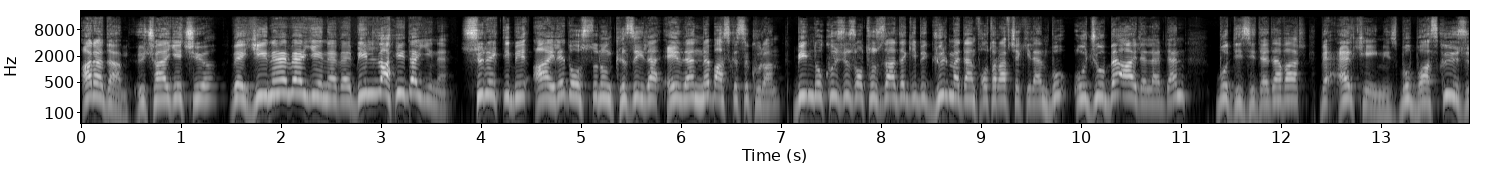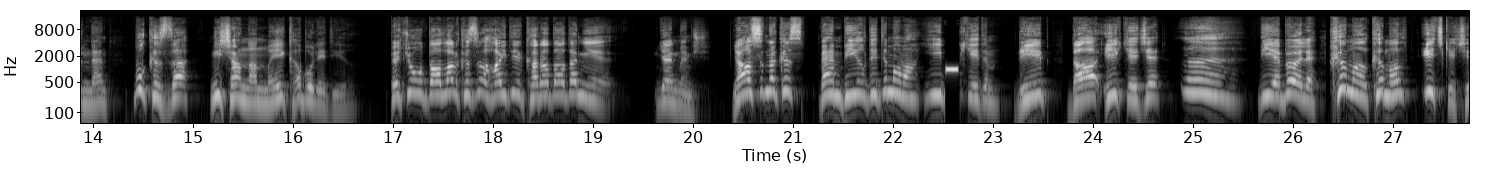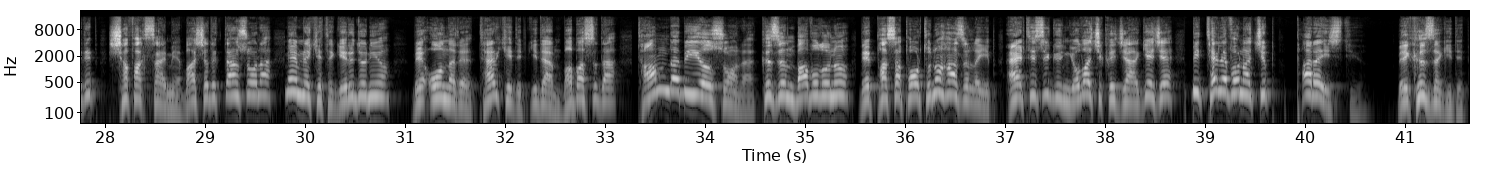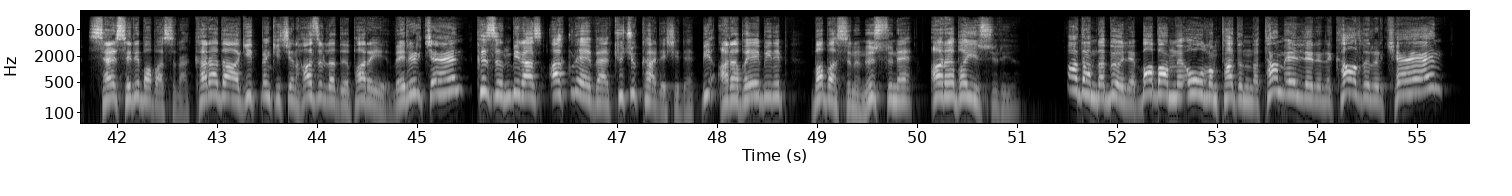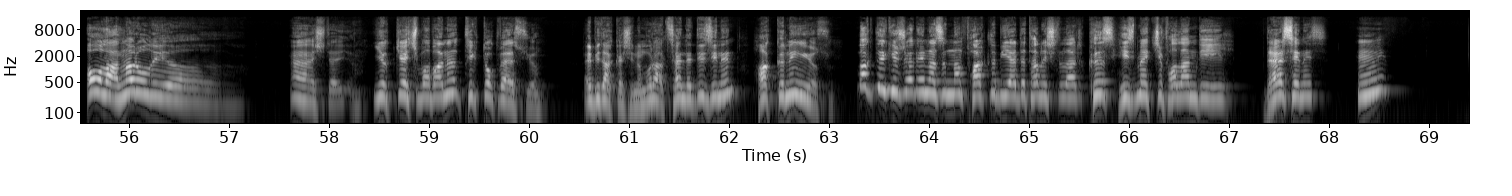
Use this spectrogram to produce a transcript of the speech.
Aradan 3 ay geçiyor ve yine ve yine ve billahi de yine sürekli bir aile dostunun kızıyla evlenme baskısı kuran, 1930'larda gibi gülmeden fotoğraf çekilen bu ucube ailelerden bu dizide de var ve erkeğimiz bu baskı yüzünden bu kızla nişanlanmayı kabul ediyor. Peki o dallar kızı Haydi Karadağ'da niye gelmemiş? Ya aslında kız ben bir yıl dedim ama iyi yedim deyip daha ilk gece diye böyle kımıl kımıl iç geçirip şafak saymaya başladıktan sonra memlekete geri dönüyor ve onları terk edip giden babası da tam da bir yıl sonra kızın bavulunu ve pasaportunu hazırlayıp ertesi gün yola çıkacağı gece bir telefon açıp para istiyor. Ve kız da gidip serseri babasına Karadağ'a gitmek için hazırladığı parayı verirken kızın biraz aklı evvel küçük kardeşi de bir arabaya binip babasının üstüne arabayı sürüyor. Adam da böyle babam ve oğlum tadında tam ellerini kaldırırken olanlar oluyor. Ha işte yık geç babanı TikTok versiyon. E bir dakika şimdi Murat sen de dizinin hakkını yiyorsun. Bak ne güzel en azından farklı bir yerde tanıştılar. Kız hizmetçi falan değil. Derseniz. Hı?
